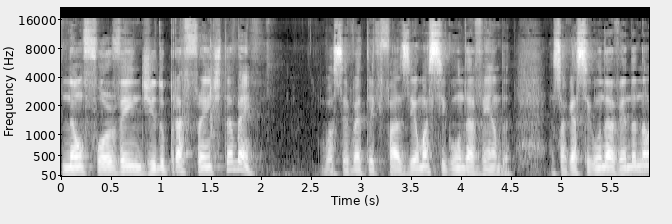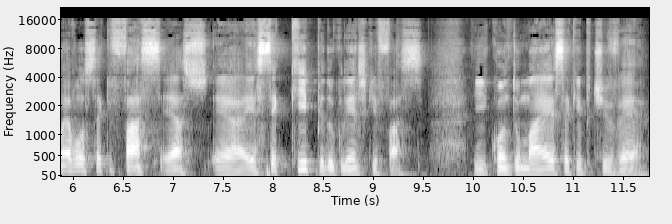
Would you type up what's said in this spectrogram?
não for vendido para frente também. Você vai ter que fazer uma segunda venda. Só que a segunda venda não é você que faz, é, a, é essa equipe do cliente que faz. E quanto mais essa equipe tiver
